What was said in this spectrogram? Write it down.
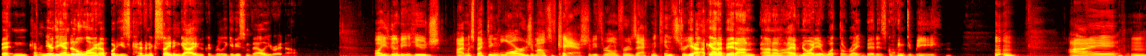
Betting kind of near the end of the lineup, but he's kind of an exciting guy who could really give you some value right now. Oh, he's going to be a huge. I'm expecting large amounts of cash to be thrown for Zach McKinstry. Yeah, I got a bid on on him. I have no idea what the right bid is going to be. I hmm.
